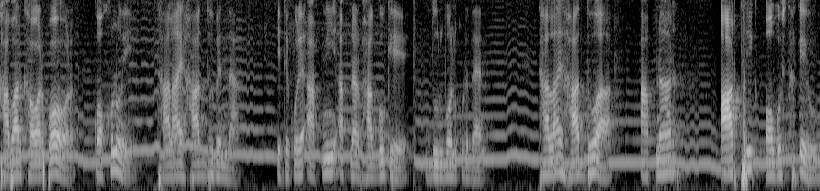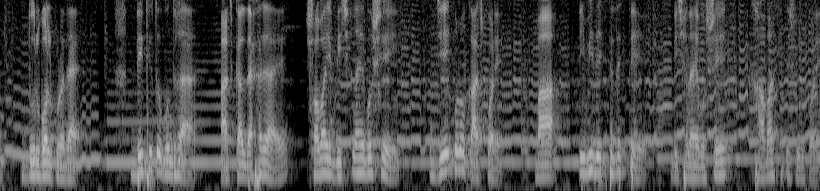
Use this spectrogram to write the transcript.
খাবার খাওয়ার পর কখনোই থালায় হাত ধোবেন না। এতে করে আপনি আপনার ভাগ্যকে দুর্বল করে দেন। থালায় হাত ধোয়া আপনার আর্থিক অবস্থাকেও দুর্বল করে দেয়। দ্বিতীয়ত বন্ধুরা, আজকাল দেখা যায় সবাই বিছানায় বসে যে কোনো কাজ করে বা টিভি দেখতে দেখতে বিছানায় বসে খাবার খেতে শুরু করে।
